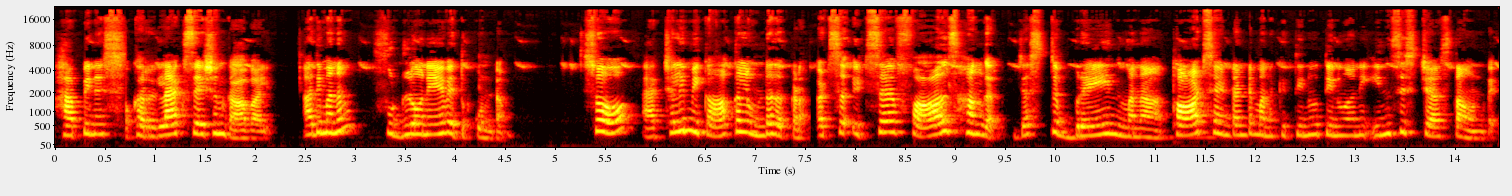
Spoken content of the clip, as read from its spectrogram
హ్యాపీనెస్ ఒక రిలాక్సేషన్ కావాలి. అది మనం ఫుడ్లోనే వెతుక్కుంటాం. సో యాక్చువల్లీ మీకు ఆకలి ఉండదు అక్కడ. It's it's a false hunger. Just brain మన థాట్స్ ఏంటంటే మనకి తిను తిను అని ఇన్సిస్ట్ చేస్తూ ఉంటాయి.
